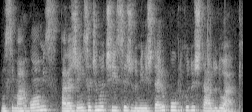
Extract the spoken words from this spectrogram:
Lucimar Gomes, para a Agência de Notícias do Ministério Público do Estado do Acre.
